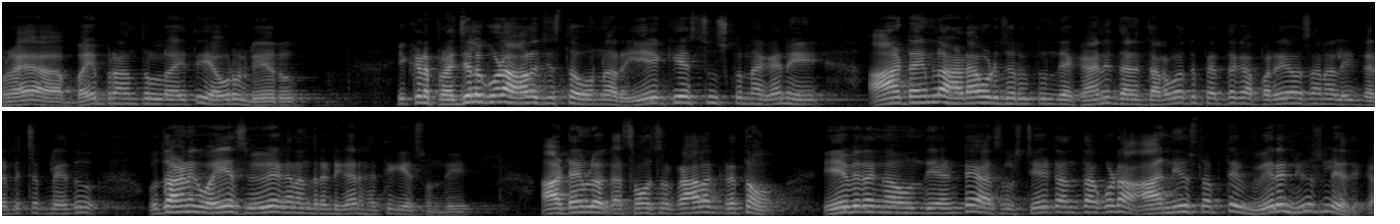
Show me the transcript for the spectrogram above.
భయ భయభ్రాంతుల్లో అయితే ఎవరు లేరు. ఇక్కడ ప్రజలు కూడా ఆలోచిస్తూ ఉన్నారు. ఏ కేసు చూసుకున్నా కానీ ఆ టైంలో హడావుడి జరుగుతుందే కానీ దాని తర్వాత పెద్దగా పర్యవసానాలు ఏం కనిపించట్లేదు. ఉదాహరణకు వైఎస్ వివేకానంద రెడ్డి గారి హత్య కేసు ఉంది. ఆ టైంలో సంవత్సర కాలం క్రితం ఏ విధంగా ఉంది అంటే అసలు స్టేట్ అంతా కూడా ఆ న్యూస్ తప్పితే వేరే న్యూస్ లేదు ఇక.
